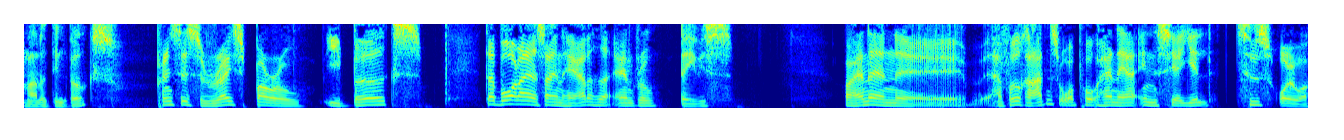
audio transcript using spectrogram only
Har du din buks? Princess Raceborough i Bucks. Der bor der altså en herre, der hedder Andrew Davis. Og han er en, øh, har fået rettens ord på, at han er en seriel tidsrøver.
